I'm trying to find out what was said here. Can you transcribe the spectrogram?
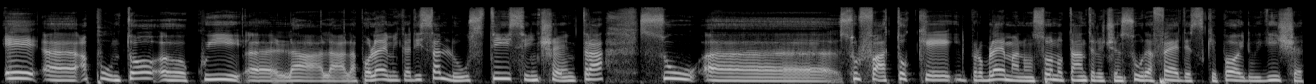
E eh, appunto eh, qui eh, la, la, la, polemica di Sallusti si incentra su, eh, sul fatto che il problema non sono tante le censure a Fedez che poi lui dice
